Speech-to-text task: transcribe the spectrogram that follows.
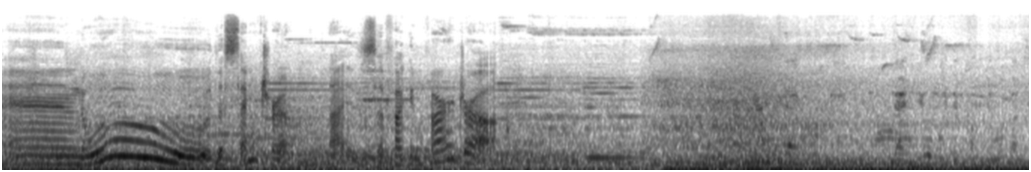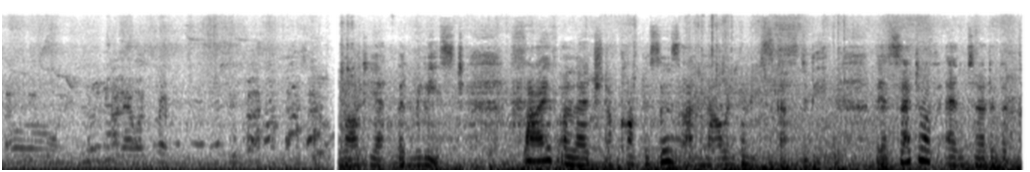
And woo, the Centrum. That is a fucking far drop. not yet been released. Five alleged accomplices are now in police custody. They're said to have entered the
